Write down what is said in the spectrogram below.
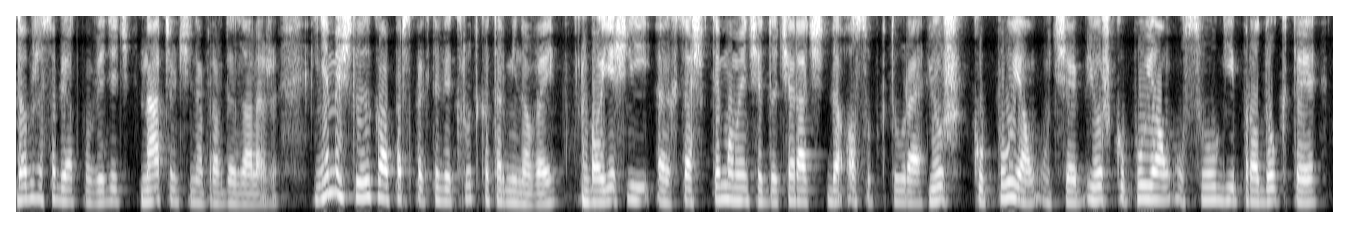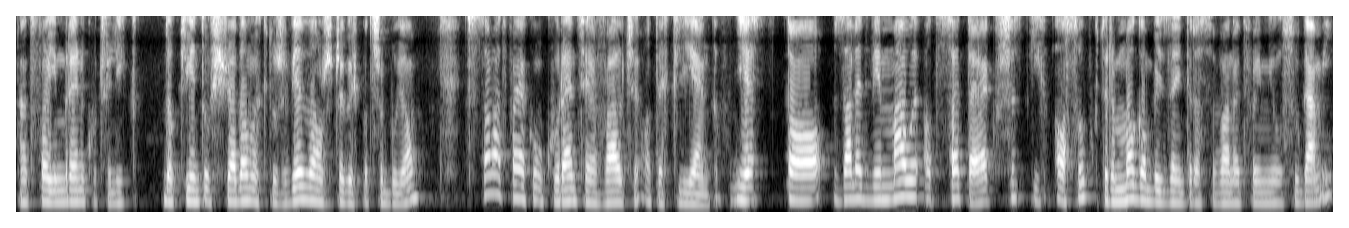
dobrze sobie odpowiedzieć, na czym Ci naprawdę zależy. I nie myśl tylko o perspektywie krótkoterminowej, bo jeśli e, chcesz w tym momencie docierać do osób, które już kupują u Ciebie, już kupują usługi, produkty na Twoim rynku, czyli do klientów świadomych, którzy wiedzą, że czegoś potrzebują, to cała Twoja konkurencja walczy o tych klientów. Jest to zaledwie mały odsetek wszystkich osób, które mogą być zainteresowane Twoimi usługami.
